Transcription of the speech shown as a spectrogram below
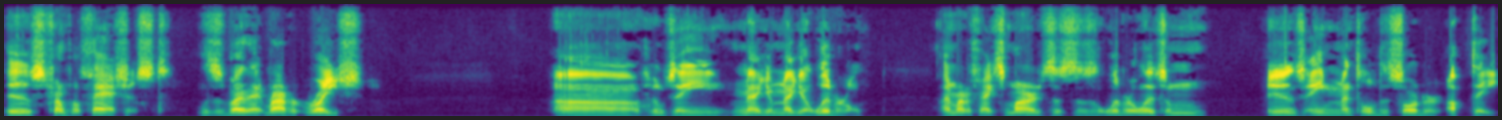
Is Trump a fascist? This is by that Robert Reich, uh, who's a mega, mega liberal. I'm Artifacts Mars. This is Liberalism is a Mental Disorder Update.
